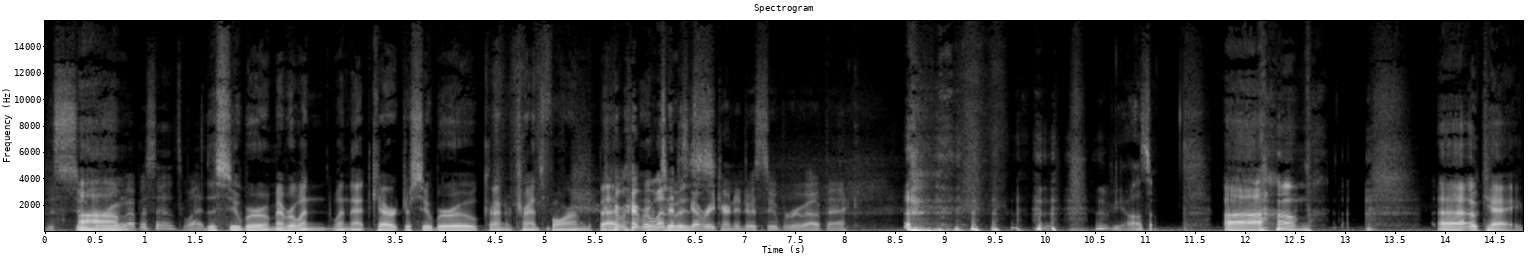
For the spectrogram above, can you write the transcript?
The Subaru Um, episodes? What? The Subaru. Remember when when that character Subaru kind of transformed back? Remember when the his- Discovery turned into a Subaru Outback? That'd be awesome. Um, uh, okay,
